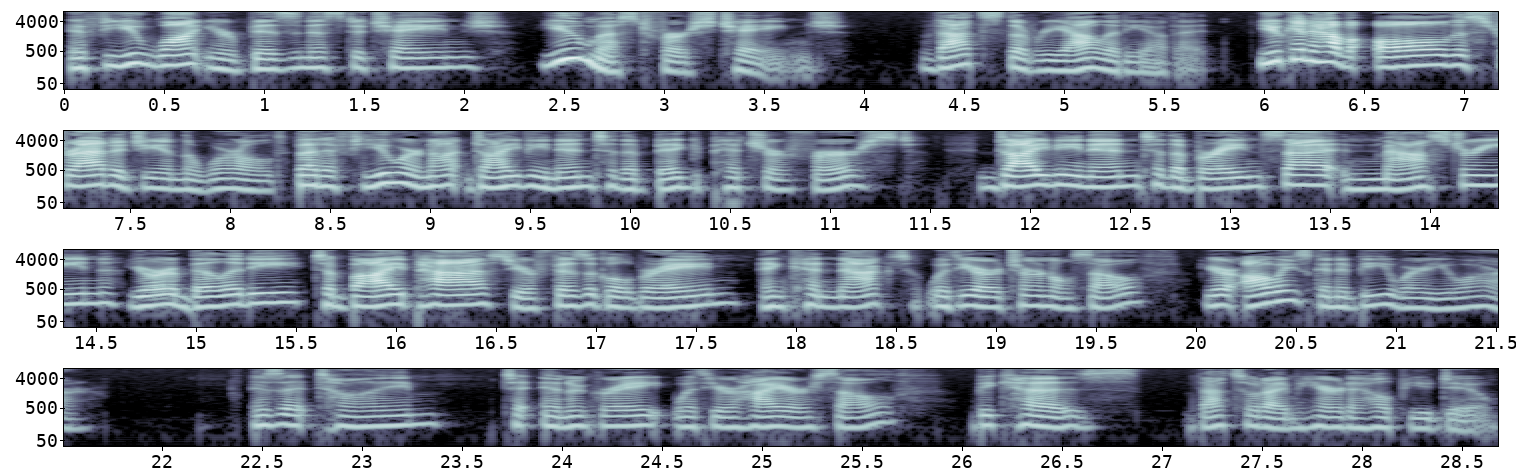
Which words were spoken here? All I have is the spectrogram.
If you want your business to change, you must first change. That's the reality of it. You can have all the strategy in the world, but if you are not diving into the big picture first, diving into the brain set and mastering your ability to bypass your physical brain and connect with your eternal self, you're always going to be where you are. Is it time to integrate with your higher self? Because that's what I'm here to help you do.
